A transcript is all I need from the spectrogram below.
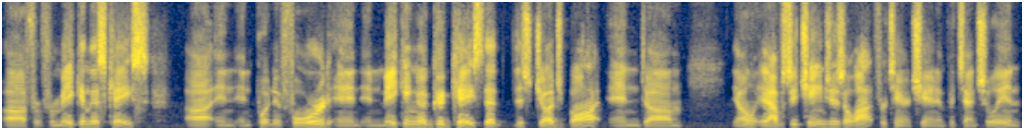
uh, for for making this case uh, and and putting it forward and and making a good case that this judge bought. And um, you know, it obviously changes a lot for Terrence Shannon potentially, and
